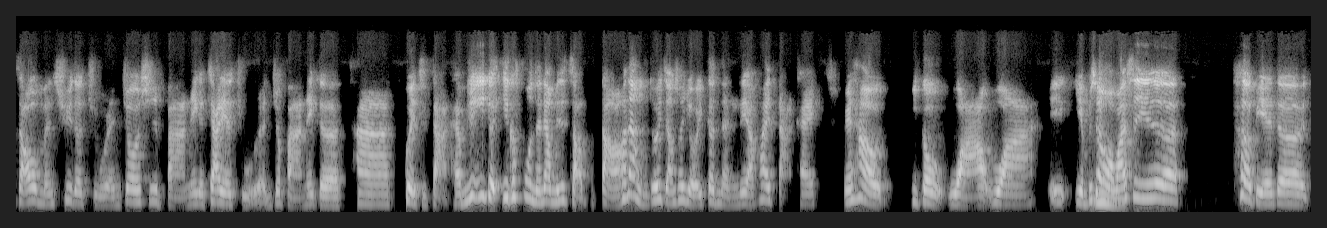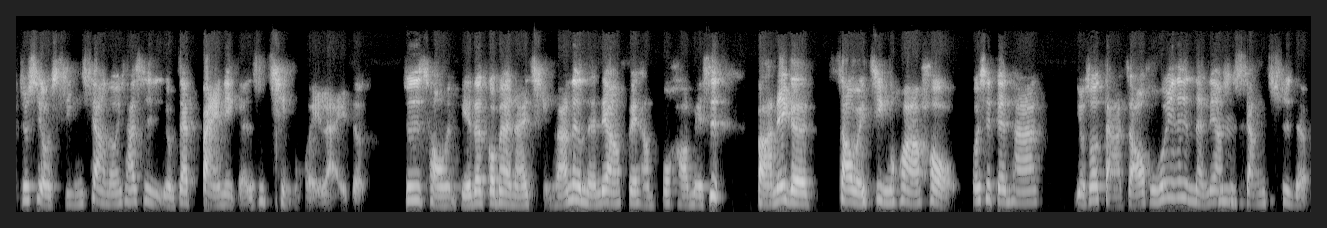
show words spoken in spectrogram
找我们去的主人就是把那个家里的主人就把那个他柜子打开，我们就一个一个负能量我们就找不到，然后那我们都会讲说有一个能量，后来打开，因为他有一个娃娃，也也不是娃娃，是一个特别的，就是有形象的东西，他是有在拜那个人是请回来的，就是从别的宫庙来请回来，那个能量非常不好，每次把那个。稍微净化后，或是跟他有时候打招呼，因为那个能量是相斥的，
